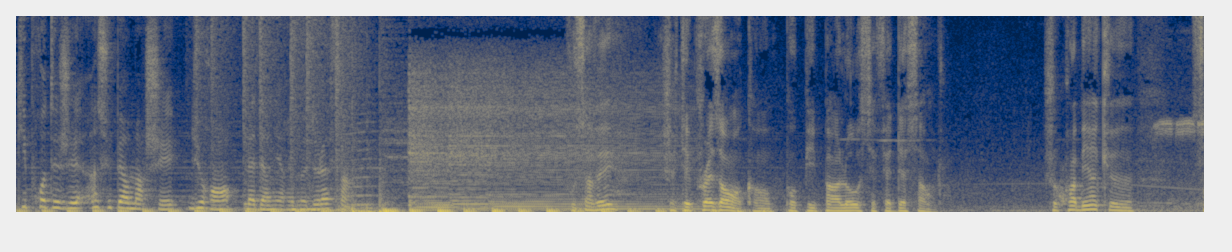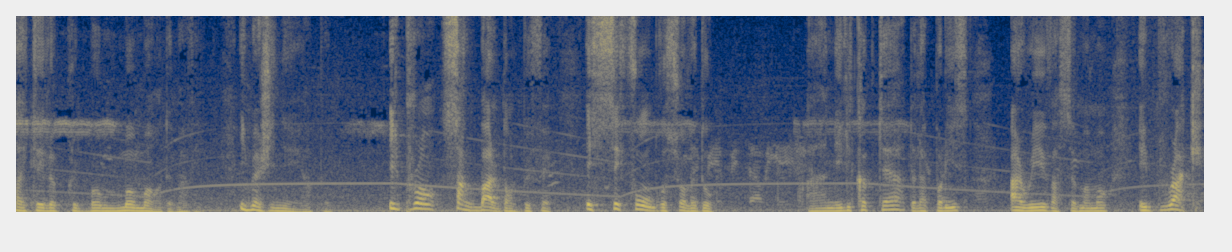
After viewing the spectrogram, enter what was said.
qui protégeaient un supermarché durant la dernière émeute de la faim. Vous savez, j'étais présent quand Poppy Parlo s'est fait descendre. Je crois bien que ça a été le plus beau moment de ma vie. Imaginez un peu. Il prend 5 balles dans le buffet et s'effondre sur le dos. Un hélicoptère de la police arrive à ce moment et braque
